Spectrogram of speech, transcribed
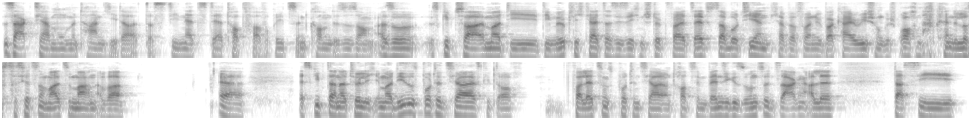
sagt ja momentan jeder, dass die Nets der Top-Favorit sind kommende Saison. Also es gibt zwar immer die, die Möglichkeit, dass sie sich ein Stück weit selbst sabotieren. Ich habe ja vorhin über Kyrie schon gesprochen, habe keine Lust, das jetzt nochmal zu machen, aber äh, es gibt da natürlich immer dieses Potenzial, es gibt auch Verletzungspotenzial und trotzdem, wenn sie gesund sind, sagen alle, dass sie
